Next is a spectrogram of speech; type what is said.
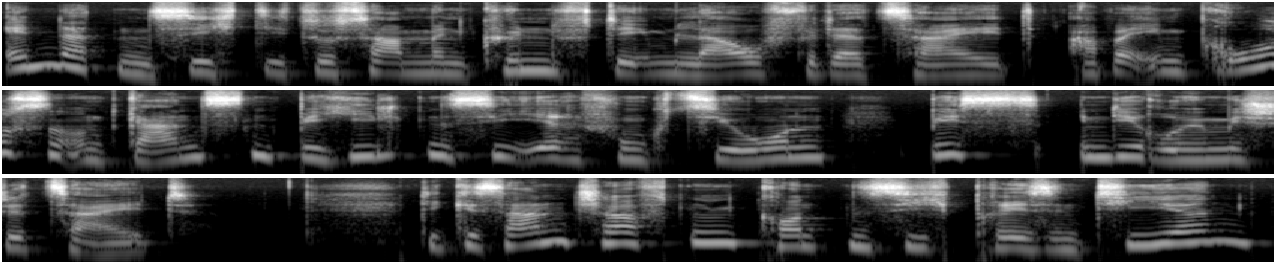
änderten sich die Zusammenkünfte im Laufe der Zeit, aber im Großen und Ganzen behielten sie ihre Funktion bis in die römische Zeit. Die Gesandtschaften konnten sich präsentieren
